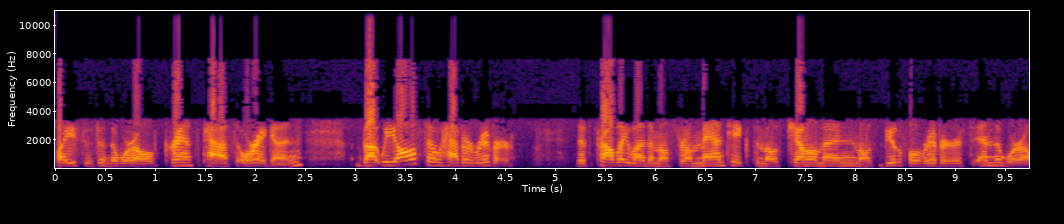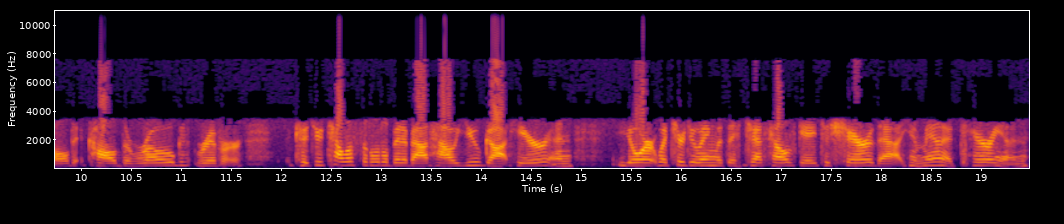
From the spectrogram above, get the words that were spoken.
places in the world, Grants Pass, Oregon, but we also have a river that's probably one of the most romantic, the most gentleman, most beautiful rivers in the world called the Rogue River. Could you tell us a little bit about how you got here and your what you're doing with the Jet Hell's Gate to share that humanitarian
